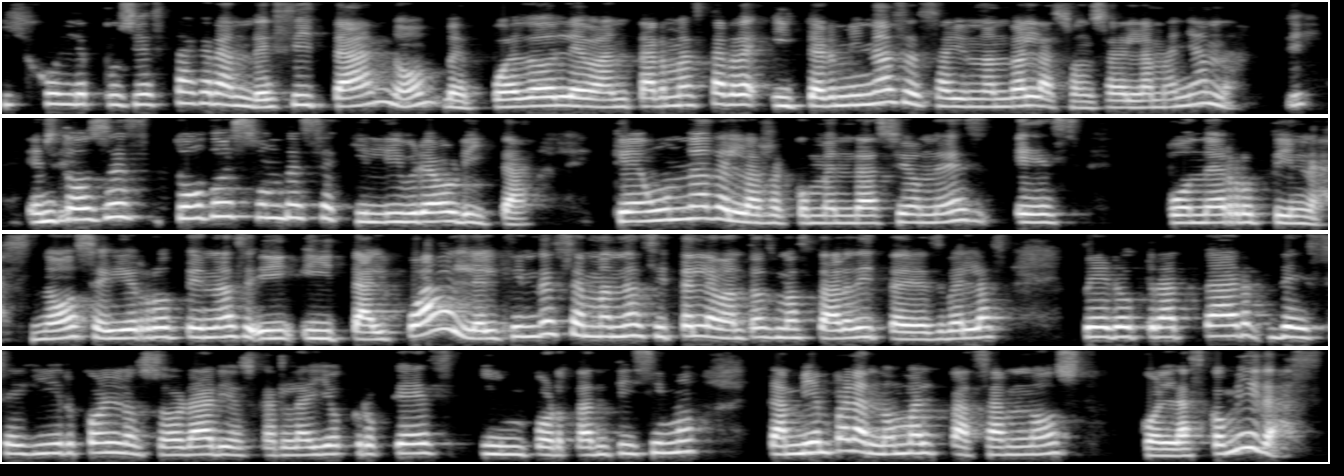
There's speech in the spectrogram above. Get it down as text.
híjole, pues ya está grandecita, ¿no? Me puedo levantar más tarde y terminas desayunando a las 11 de la mañana. Entonces, todo es un desequilibrio ahorita, que una de las recomendaciones es poner rutinas, ¿no? Seguir rutinas y, y, tal cual. El fin de semana sí te levantas más tarde y te desvelas, pero tratar de seguir con los horarios, Carla, yo creo que es importantísimo también para no malpasarnos con las comidas,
